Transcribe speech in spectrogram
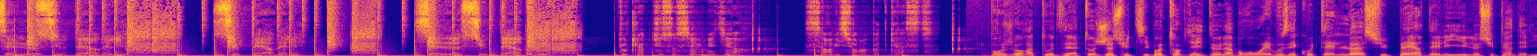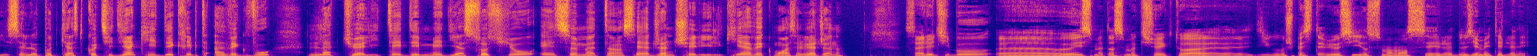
C'est le super délit. Super délit. C'est le super délit. Toute l'actu social média servie sur un podcast. Bonjour à toutes et à tous, je suis Thibaut Tourvieille de Labroue et vous écoutez le Super Daily. Le Super Daily, c'est le podcast quotidien qui décrypte avec vous l'actualité des médias sociaux et ce matin, c'est Adjan Chelil qui est avec moi. Salut Adjan. Salut Thibaut. Euh, oui, ce matin, c'est moi qui suis avec toi. Euh, Diego, je sais pas si tu as vu aussi, en ce moment, c'est le deuxième été de l'année.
